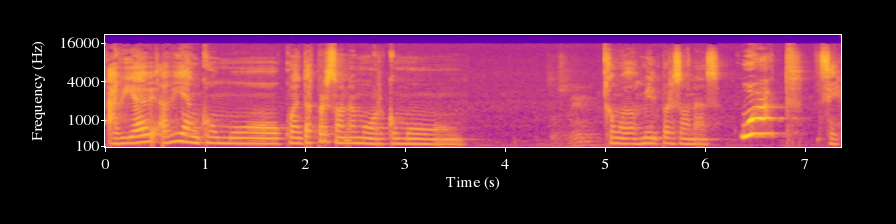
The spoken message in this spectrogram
Había, habían como, ¿cuántas personas, amor? Como... Como dos mil personas. ¿What? Sí.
